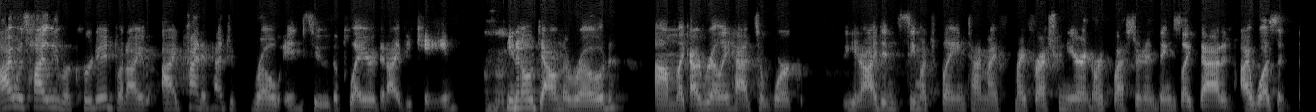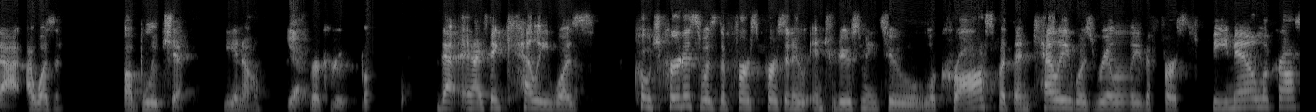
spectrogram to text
I was highly recruited, but I I kind of had to grow into the player that I became, mm-hmm. you know, down the road. Um, like I really had to work. You know, I didn't see much playing time my my freshman year at Northwestern and things like that, and I wasn't that. I wasn't a blue chip, you know, yeah. recruit. But that, and I think Kelly was Coach Curtis was the first person who introduced me to lacrosse, but then Kelly was really the first female lacrosse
